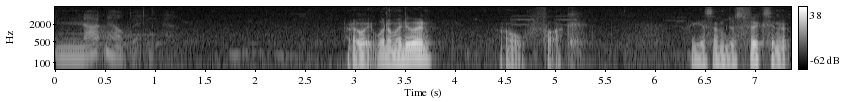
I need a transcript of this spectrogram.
Not helping. Alright, wait, what am I doing? Oh, fuck. I guess I'm just fixing it.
